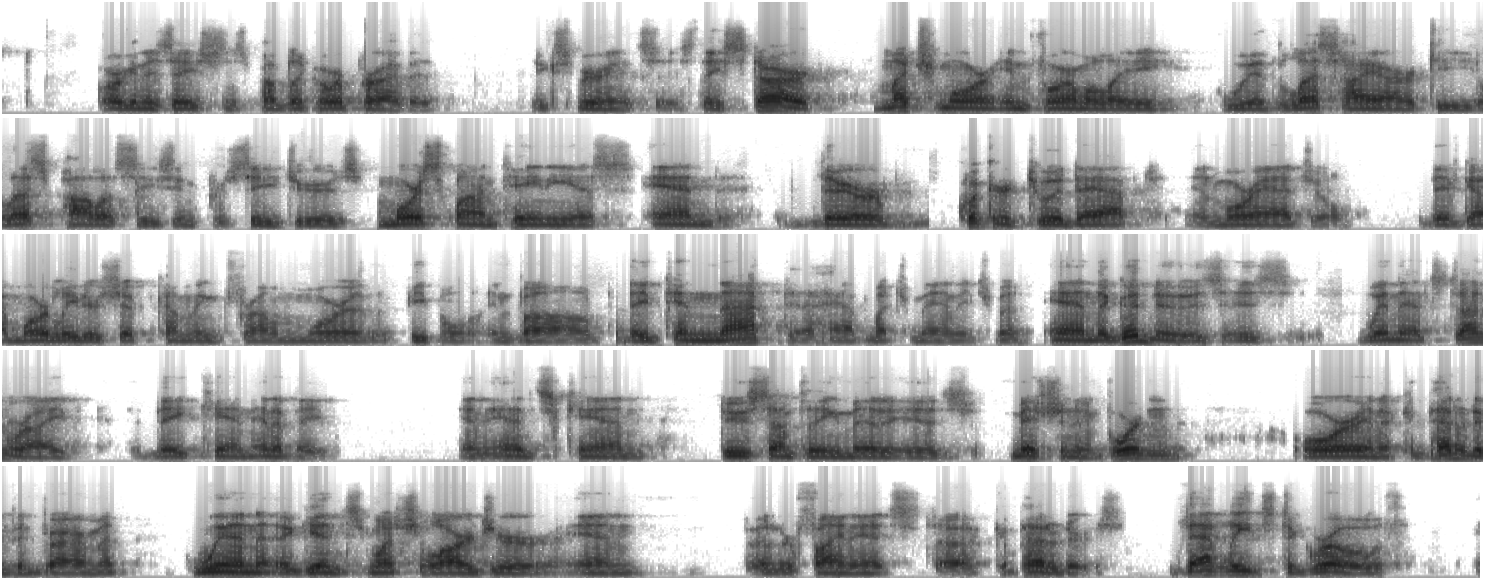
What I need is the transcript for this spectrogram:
organizations, public or private, experiences. They start much more informally with less hierarchy, less policies and procedures, more spontaneous, and they're quicker to adapt and more agile. They've got more leadership coming from more of the people involved. They tend not to have much management. And the good news is when that's done right, they can innovate and hence can do something that is mission important or in a competitive environment win against much larger and better financed uh, competitors. That leads to growth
